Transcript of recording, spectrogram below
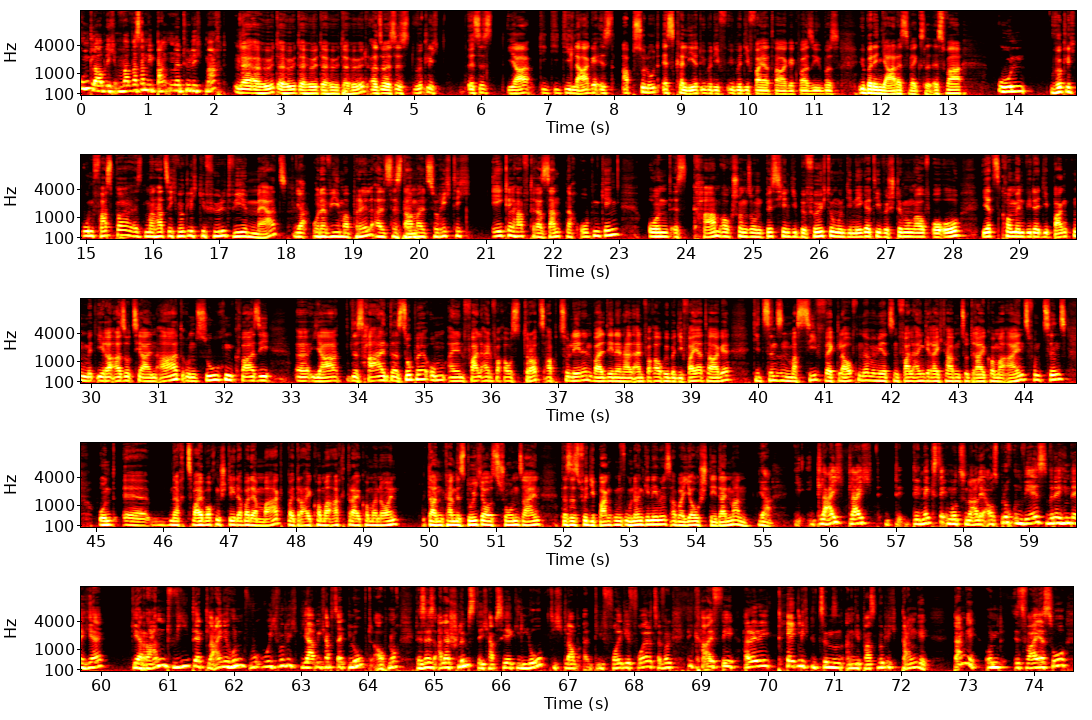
unglaublich. Was haben die Banken natürlich gemacht? Na, erhöht, erhöht, erhöht, erhöht, erhöht. Also es ist wirklich, es ist ja, die, die, die Lage ist absolut eskaliert über die, über die Feiertage, quasi übers, über den Jahreswechsel. Es war un, wirklich unfassbar. Es, man hat sich wirklich gefühlt wie im März ja. oder wie im April, als es damals so richtig ekelhaft rasant nach oben ging. Und es kam auch schon so ein bisschen die Befürchtung und die negative Stimmung auf, oh oh, jetzt kommen wieder die Banken mit ihrer asozialen Art und suchen quasi äh, ja das Haar in der Suppe, um einen Fall einfach aus Trotz abzulehnen, weil denen halt einfach auch über die Feiertage die Zinsen massiv weglaufen. Ne? Wenn wir jetzt einen Fall eingereicht haben zu 3,1 vom Zins und äh, nach zwei Wochen steht aber der Markt bei 3,8, 3,9 dann kann es durchaus schon sein, dass es für die Banken unangenehm ist, aber yo, steht ein Mann. Ja, gleich, gleich der nächste emotionale Ausbruch und wer ist wieder hinterher gerannt wie der kleine Hund, wo, wo ich wirklich, die habe ich habe es ja gelobt auch noch. Das ist das Allerschlimmste. Ich habe sie ja gelobt. Ich glaube, die Folge vorher, Folge, die KfW hat ja täglich die Zinsen angepasst. Wirklich danke. Danke. Und es war ja so,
